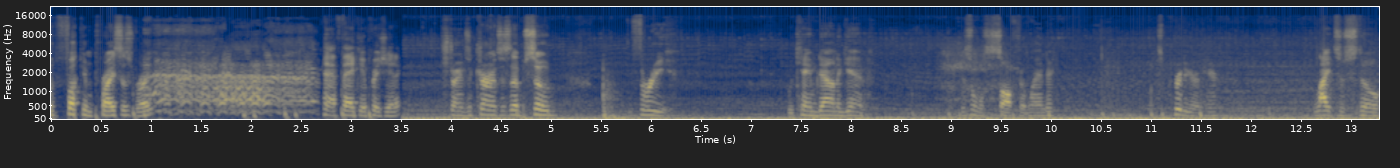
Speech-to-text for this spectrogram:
The fucking price is right. Yeah, Thank you, appreciate it. Strange Occurrences, episode three. We came down again. This one was a softer landing. It's prettier in here. Lights are still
